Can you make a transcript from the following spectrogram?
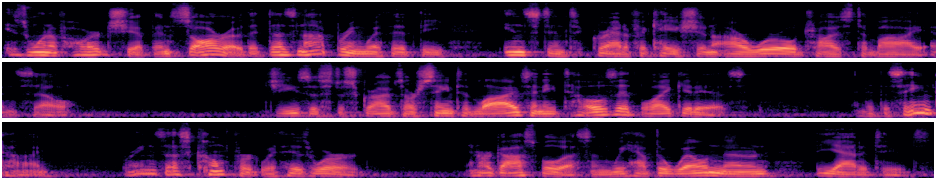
is one of hardship and sorrow that does not bring with it the instant gratification our world tries to buy and sell. Jesus describes our sainted lives and he tells it like it is, and at the same time brings us comfort with his word. In our gospel lesson, we have the well known Beatitudes.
